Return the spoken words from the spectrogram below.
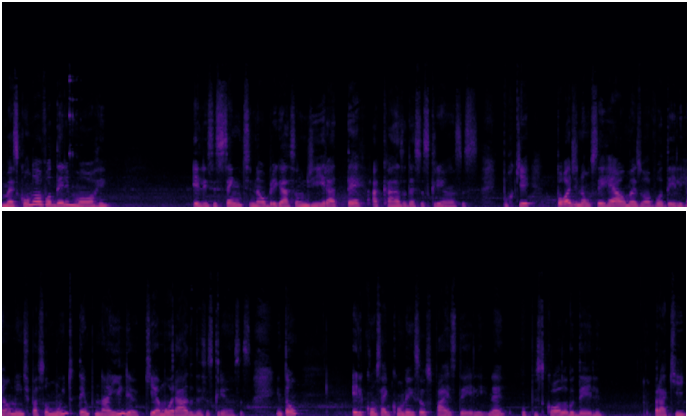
Mas quando o avô dele morre, ele se sente na obrigação de ir até a casa dessas crianças, porque pode não ser real, mas o avô dele realmente passou muito tempo na ilha que é a morada dessas crianças. Então, ele consegue convencer os pais dele, né, o psicólogo dele, para que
